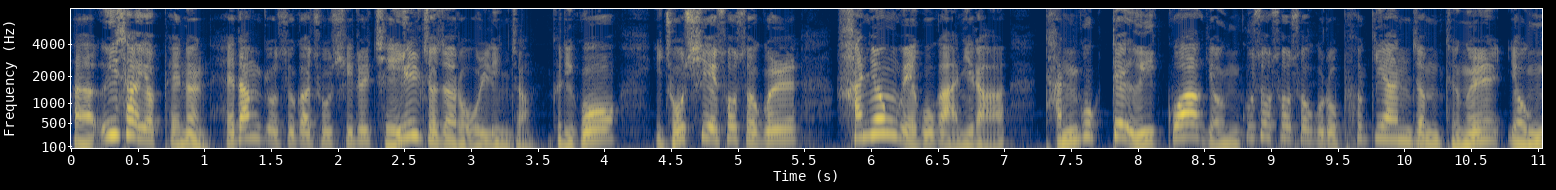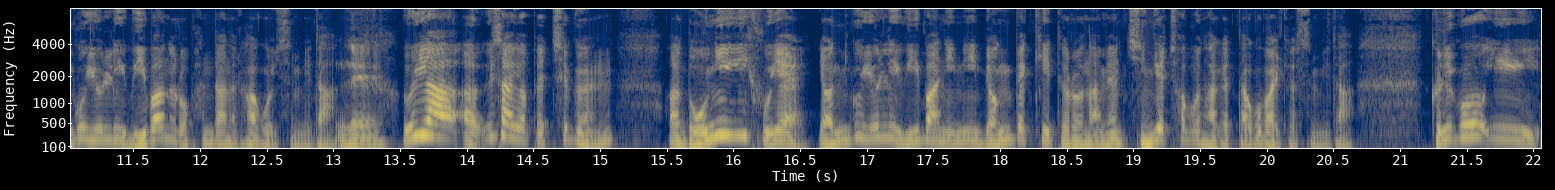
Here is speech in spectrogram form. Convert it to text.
아, 의사협회는 해당 교수가 조 씨를 제일저자로 올린 점, 그리고 이조 씨의 소속을 한영외고가 아니라 단국대 의과학연구소 소속으로 표기한 점 등을 연구윤리 위반으로 판단을 하고 있습니다. 네. 의사, 아, 의사협회 측은 아, 논의 이후에 연구윤리 위반임이 명백히 드러나면 징계 처분하겠다고 밝혔습니다. 그리고 이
